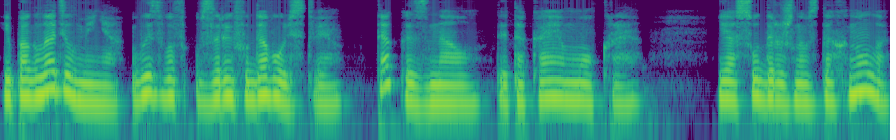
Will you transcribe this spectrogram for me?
и погладил меня, вызвав взрыв удовольствия. «Так и знал, ты такая мокрая». Я судорожно вздохнула,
